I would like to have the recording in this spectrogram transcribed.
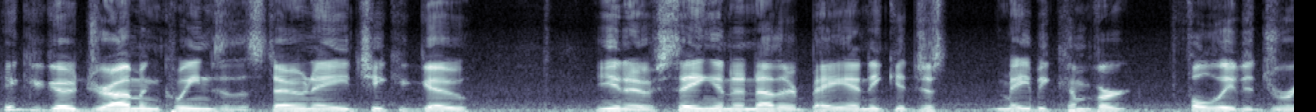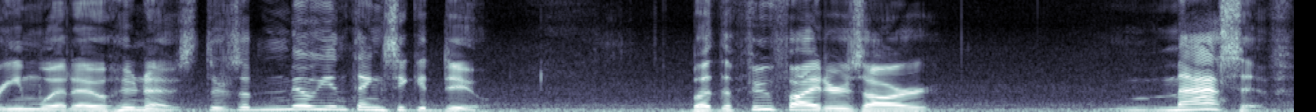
He could go drum in Queens of the Stone Age. He could go, you know, sing in another band. He could just maybe convert fully to Dream Widow. Who knows? There's a million things he could do. But the Foo Fighters are massive.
